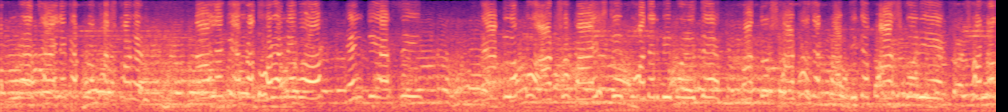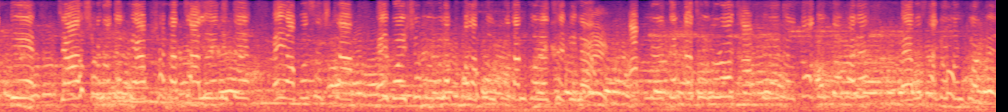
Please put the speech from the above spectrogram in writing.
আপনারা চাইলে এটা প্রকাশ করেন। তাহলে কি আমরা ধরে নেব এনটিআরসি এক লক্ষ আটশো বাইশটি পদের বিপরীতে মাত্র ষাট হাজার প্রার্থীকে পাশ করিয়ে সনদ দিয়ে জাল সনদের ব্যবসাটা চালিয়ে দিতে এই অপচেষ্টা এই বৈষম্যমূলক ফলাফল প্রদান করেছে কিনা? আপনাদের কাছে অনুরোধ, আপনারা তদন্ত করে ব্যবস্থা গ্রহণ করবেন।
